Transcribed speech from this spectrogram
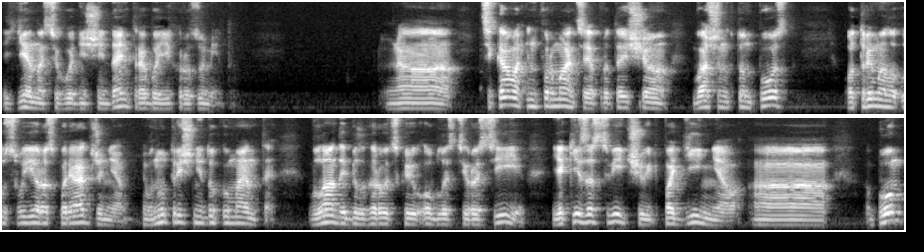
є на сьогоднішній день, треба їх розуміти. Цікава інформація про те, що Вашингтон Пост отримала у своє розпорядження внутрішні документи влади Білгородської області Росії, які засвідчують падіння бомб,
